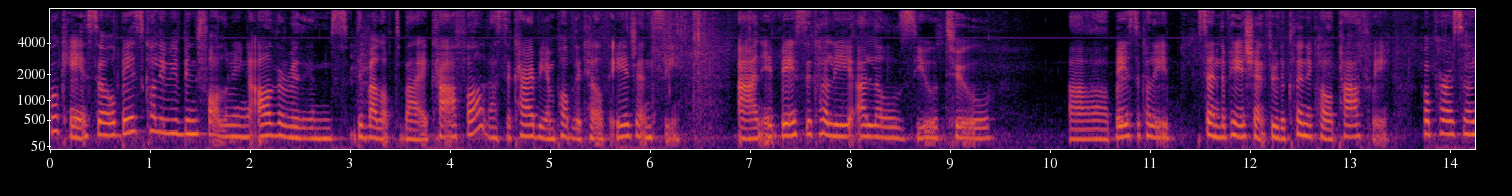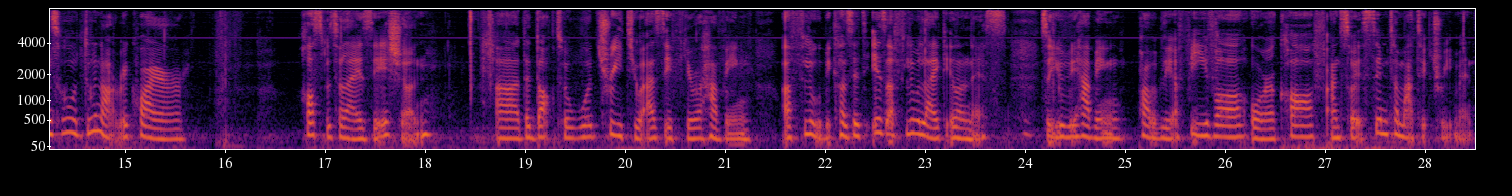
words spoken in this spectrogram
Okay, so basically we've been following algorithms developed by CARPHA, that's the Caribbean Public Health Agency, and it basically allows you to uh, basically send the patient through the clinical pathway. For persons who do not require hospitalization, uh, the doctor would treat you as if you're having a flu because it is a flu like illness. So you'll be having probably a fever or a cough, and so it's symptomatic treatment.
